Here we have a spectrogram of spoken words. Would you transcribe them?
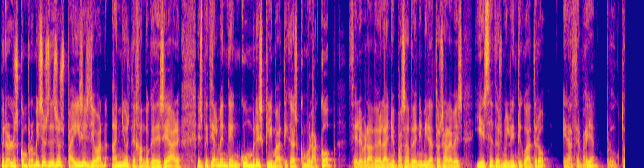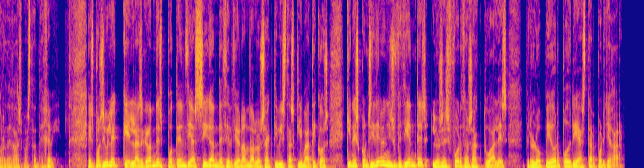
Pero los compromisos de esos países llevan años dejando que desear, especialmente en cumbres climáticas como la COP, celebrado el año pasado en Emiratos Árabes, y ese 2024 en Azerbaiyán, productor de gas bastante heavy. Es posible que las grandes potencias sigan decepcionando a los activistas climáticos, quienes consideran insuficientes los esfuerzos actuales, pero lo peor podría estar por llegar.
